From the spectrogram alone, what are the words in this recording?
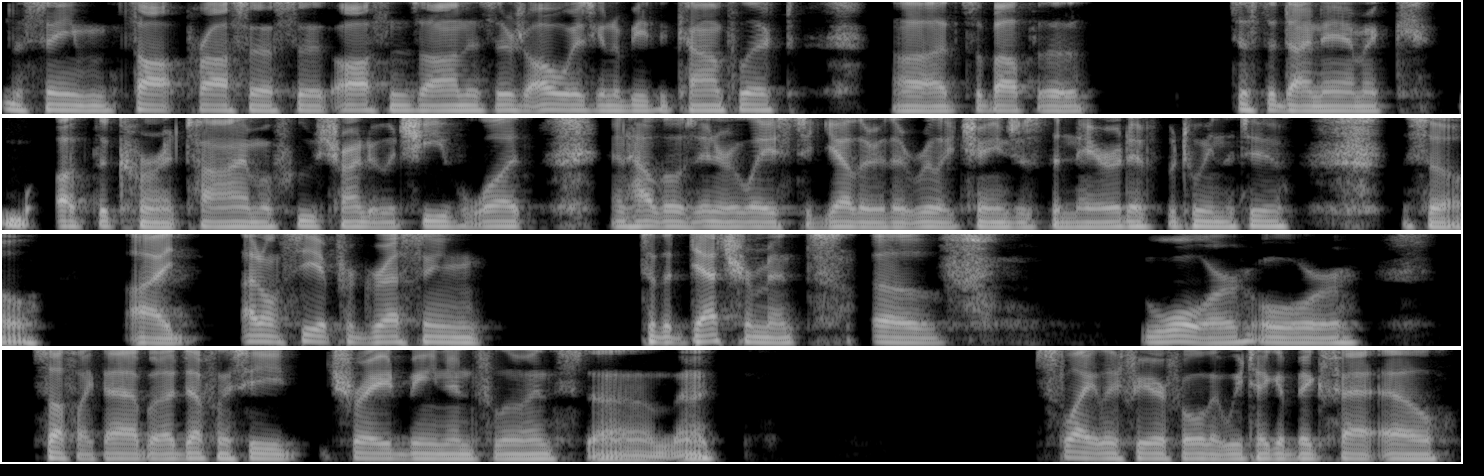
the same thought process that Austin's on is there's always going to be the conflict. Uh, it's about the just the dynamic of the current time of who's trying to achieve what and how those interlace together that really changes the narrative between the two. So I I don't see it progressing to the detriment of war or stuff like that. But I definitely see trade being influenced, um, and I'm slightly fearful that we take a big fat L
